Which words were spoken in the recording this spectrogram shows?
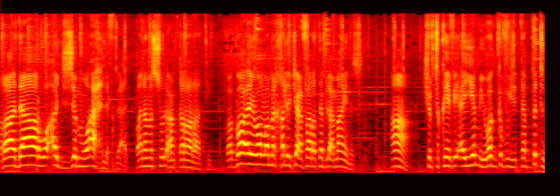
رادار وأجزم وأحلف بعد. وأنا مسؤول عن قراراتي. بابوعي والله ما يخلي جعفر تبلع minus. ها؟ شفتوا كيف يأيم يوقف ويثبت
